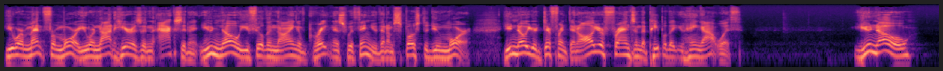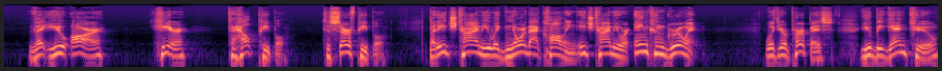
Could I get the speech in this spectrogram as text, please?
You are meant for more. You are not here as an accident. You know you feel the gnawing of greatness within you that I'm supposed to do more. You know you're different than all your friends and the people that you hang out with. You know that you are here to help people, to serve people. But each time you ignore that calling, each time you are incongruent with your purpose, you begin to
